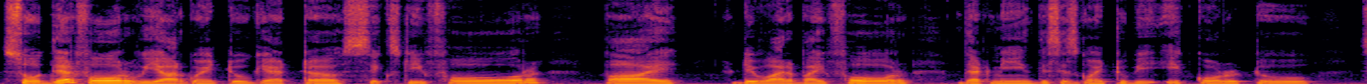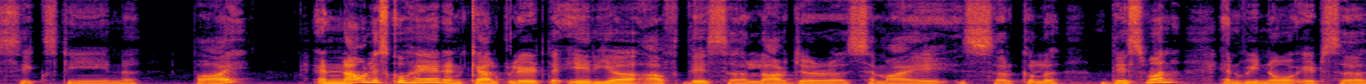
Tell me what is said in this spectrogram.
so therefore we are going to get uh, 64 pi divided by 4 that means this is going to be equal to 16 pi and now let's go ahead and calculate the area of this uh, larger semicircle, this one, and we know its uh,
